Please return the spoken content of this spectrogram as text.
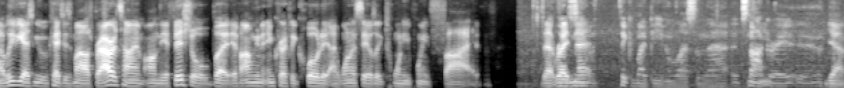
I believe you guys can go catch his miles per hour time on the official, but if I'm going to incorrectly quote it, I want to say it was like 20.5. Is that right, Matt? I think it might be even less than that. It's not great. Yeah. yeah.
